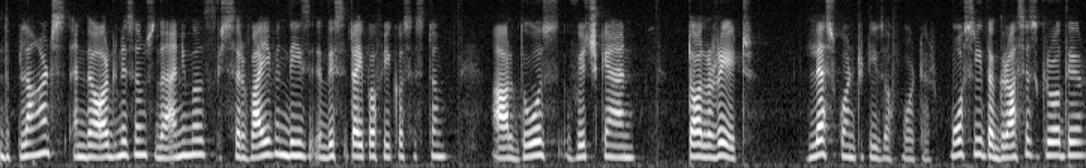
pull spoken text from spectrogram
The plants and the organisms, the animals which survive in these this type of ecosystem are those which can tolerate less quantities of water. Mostly the grasses grow there,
